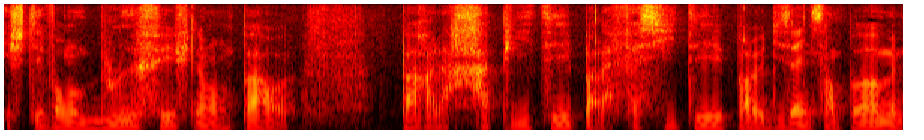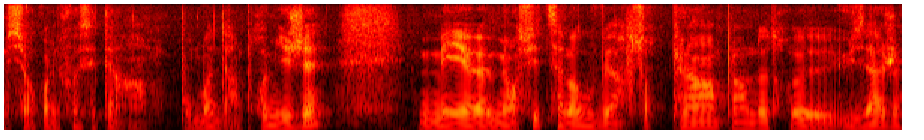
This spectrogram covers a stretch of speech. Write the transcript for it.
Et j'étais vraiment bluffé finalement par, par la rapidité, par la facilité, par le design sympa, même si encore une fois c'était pour moi un premier jet. Mais, mais ensuite, ça m'a ouvert sur plein, plein d'autres usages.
